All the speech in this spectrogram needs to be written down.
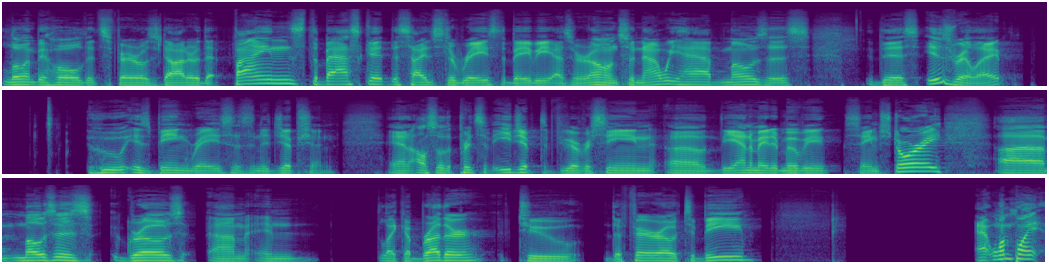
lo and behold, it's Pharaoh's daughter that finds the basket, decides to raise the baby as her own. So now we have Moses, this Israelite, who is being raised as an Egyptian. And also the Prince of Egypt, if you've ever seen uh, the animated movie, same story. Uh, Moses grows um, in like a brother to the Pharaoh to be. At one point,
